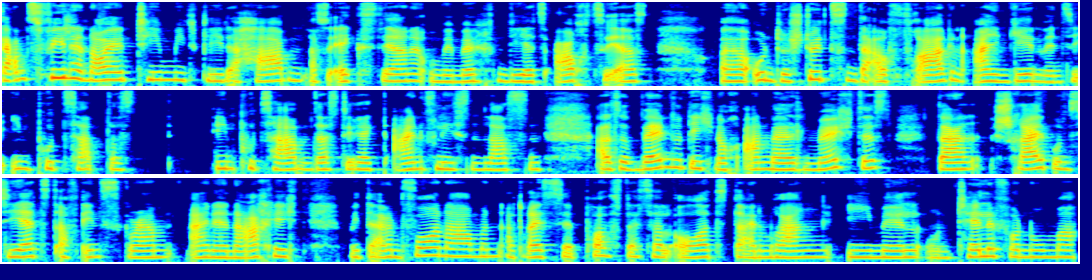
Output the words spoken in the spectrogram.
ganz viele neue Teammitglieder haben, also externe, und wir möchten die jetzt auch zuerst äh, unterstützen, da auf Fragen eingehen, wenn sie Inputs hat, dass Inputs haben, das direkt einfließen lassen. Also wenn du dich noch anmelden möchtest, dann schreib uns jetzt auf Instagram eine Nachricht mit deinem Vornamen, Adresse, Postleitzahlenort, deinem Rang, E-Mail und Telefonnummer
